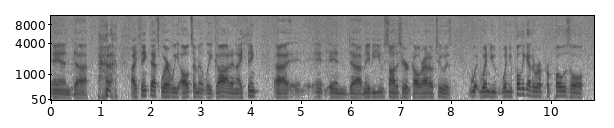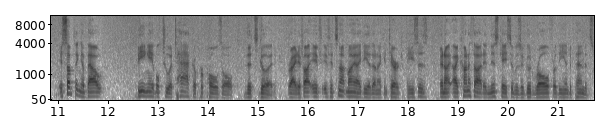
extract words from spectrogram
And uh, I think that's where we ultimately got. And I think, and, and uh, maybe you saw this here in Colorado too, is wh- when you when you pull together a proposal, it's something about being able to attack a proposal that's good, right? If, I, if, if it's not my idea, then I can tear it to pieces. And I, I kind of thought in this case it was a good role for the independents.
